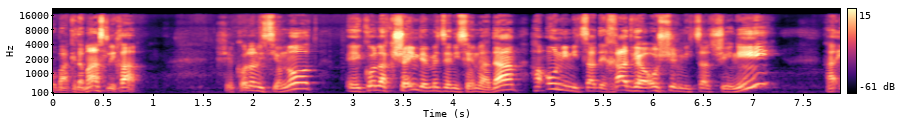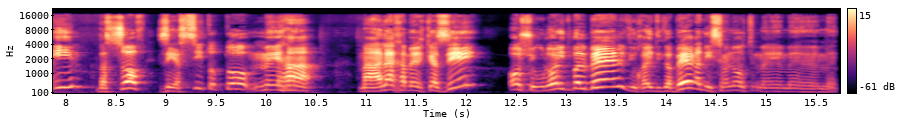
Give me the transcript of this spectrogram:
או בהקדמה, סליחה, שכל הניסיונות, אה, כל הקשיים באמת זה ניסיון לאדם, העוני מצד אחד והעושר מצד שני, האם בסוף זה יסיט אותו מהמהלך המרכזי, או שהוא לא יתבלבל ויוכל להתגבר, הניסיונות מ- מ-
